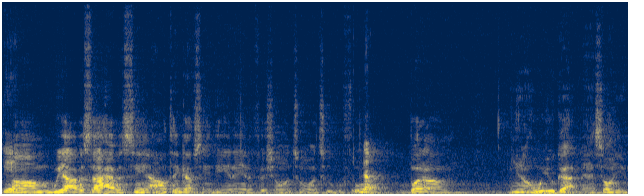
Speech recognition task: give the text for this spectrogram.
Yeah. Um, we obviously I haven't seen. I don't think I've seen DNA and official on two on two before. No. But um, you know who you got, man? It's on you.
